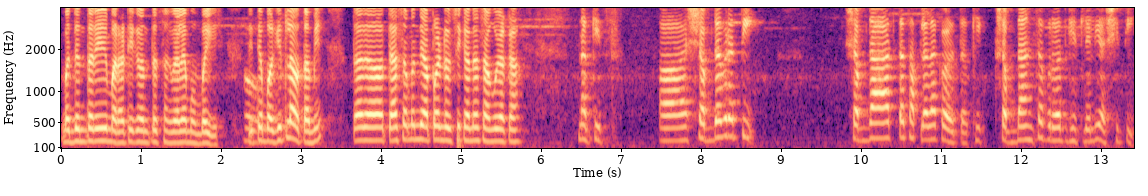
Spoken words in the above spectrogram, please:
मध्यंतरी मराठी ग्रंथ संग्रहालय मुंबई हो, तिथे बघितला होता मी. तर त्यासंबंधी आपण रसिकांना सांगूया का? नक्कीच. शब्दव्रती शब्दातच आपल्याला कळतं की शब्दांचं व्रत घेतलेली अशी ती.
